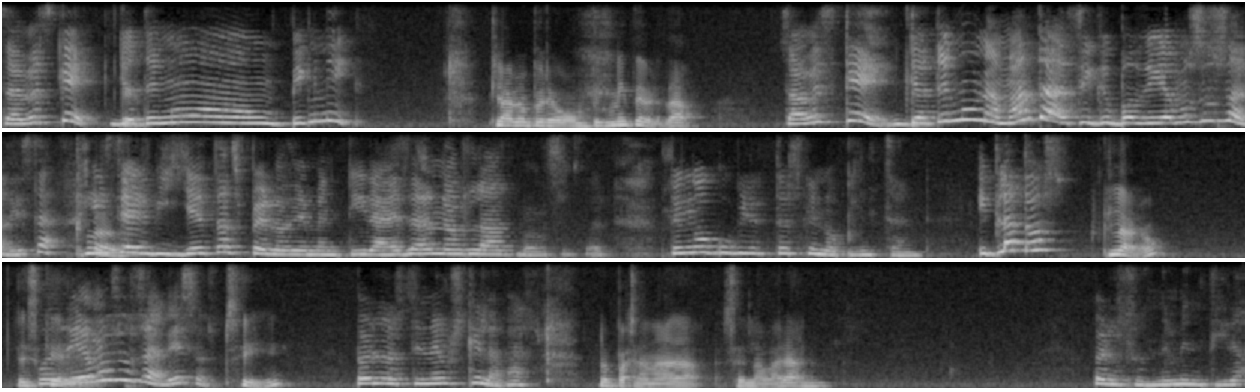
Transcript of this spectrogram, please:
¿Sabes qué? ¿Qué? Yo tengo un picnic. Claro, pero un picnic de verdad. ¿Sabes qué? Yo tengo una manta, así que podríamos usar esa. Claro. Y servilletas, pero de mentira, esas no las vamos a usar. Tengo cubiertos que no pinchan. ¿Y platos? Claro. Es Podríamos que. usar esos, Sí, pero los tenemos que lavar. no pasa nada, se lavarán. Pero son de mentira.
